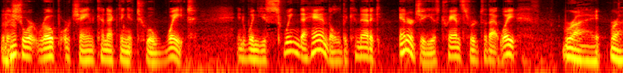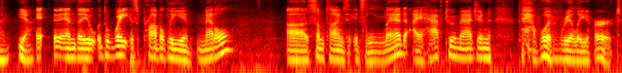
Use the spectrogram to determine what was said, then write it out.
with a mm-hmm. short rope or chain connecting it to a weight. And when you swing the handle, the kinetic energy is transferred to that weight, Right, right. Yeah. and the the weight is probably metal. Uh, sometimes it's lead. I have to imagine that would really hurt.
